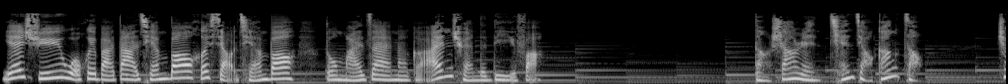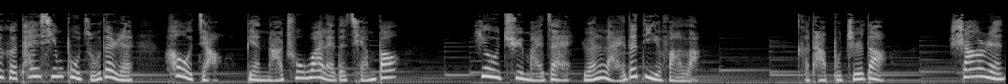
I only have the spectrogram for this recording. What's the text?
也许我会把大钱包和小钱包都埋在那个安全的地方。等商人前脚刚走，这个贪心不足的人后脚便拿出挖来的钱包，又去埋在原来的地方了。可他不知道，商人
